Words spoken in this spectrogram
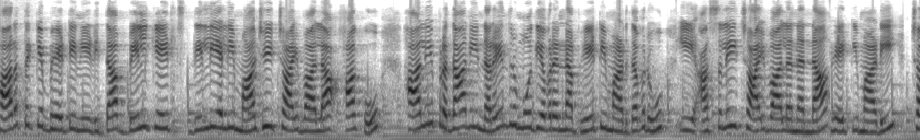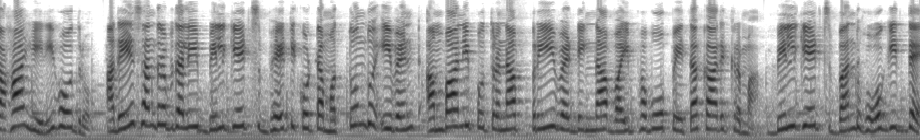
ಭಾರತಕ್ಕೆ ಭೇಟಿ ನೀಡಿದ್ದ ಬಿಲ್ ಗೇಟ್ಸ್, ದಿಲ್ಲಿಯಲ್ಲಿ ಮಾಜಿ ಚಾಯ್ವಾಲಾ ಹಾಗೂ ಹಾಲಿ ಪ್ರಧಾನಿ ನರೇಂದ್ರ ಮೋದಿ ಅವರನ್ನ ಭೇಟಿ ಮಾಡಿದವರು ಈ ಅಸಲಿ ಚಾಯ್ವಾಲನನ್ನ ಭೇಟಿ ಮಾಡಿ ಚಹಾ ಹೀರಿ ಹೋದ್ರು. ಅದೇ ಸಂದರ್ಭದಲ್ಲಿ ಬಿಲ್ ಗೇಟ್ಸ್ ಭೇಟಿ ಕೊಟ್ಟ ಮತ್ತೊಂದು ಇವೆಂಟ್ ಅಂಬಾನಿ ಪುತ್ರನ ಪ್ರೀ ವೆಡ್ಡಿಂಗ್ನ ವೈಭವೋಪೇತ ಕಾರ್ಯಕ್ರಮ. ಬಿಲ್ ಗೇಟ್ಸ್ ಬಂದ್ ಹೋಗಿದ್ದೆ.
